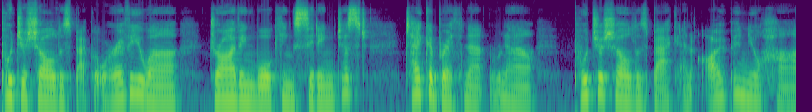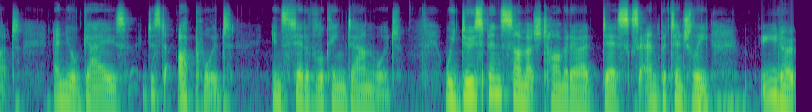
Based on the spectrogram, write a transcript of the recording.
put your shoulders back, but wherever you are, driving, walking, sitting, just take a breath now, now put your shoulders back and open your heart and your gaze just upward instead of looking downward. We do spend so much time at our desks and potentially, you know,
